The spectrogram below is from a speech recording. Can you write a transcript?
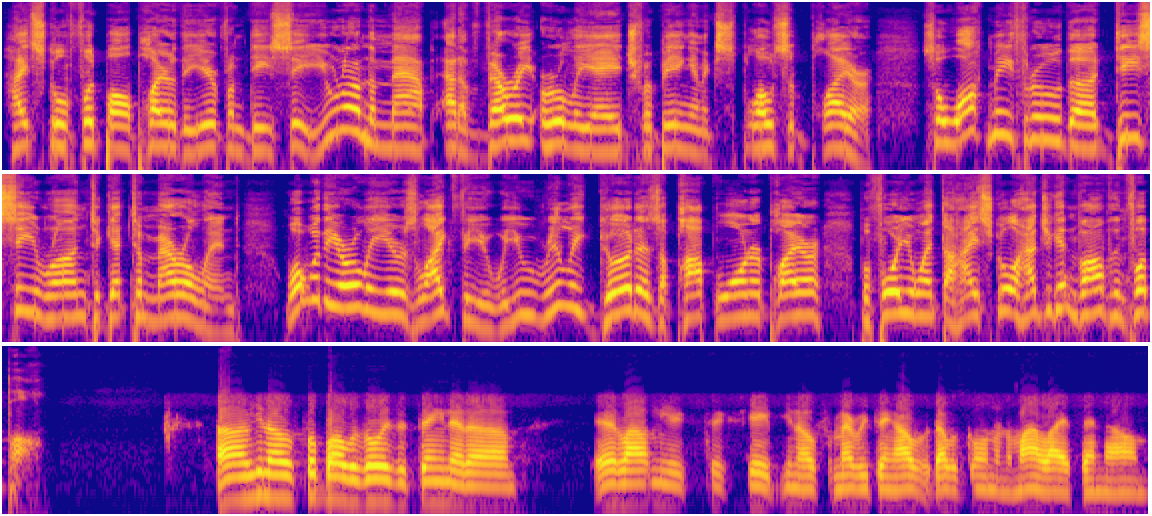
High School Football Player of the Year from D.C. You were on the map at a very early age for being an explosive player. So walk me through the D.C. run to get to Maryland. What were the early years like for you? Were you really good as a Pop Warner player before you went to high school? How'd you get involved in football? Um, you know, football was always a thing that um, it allowed me to escape, you know, from everything I was, that was going on in my life. And, um,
